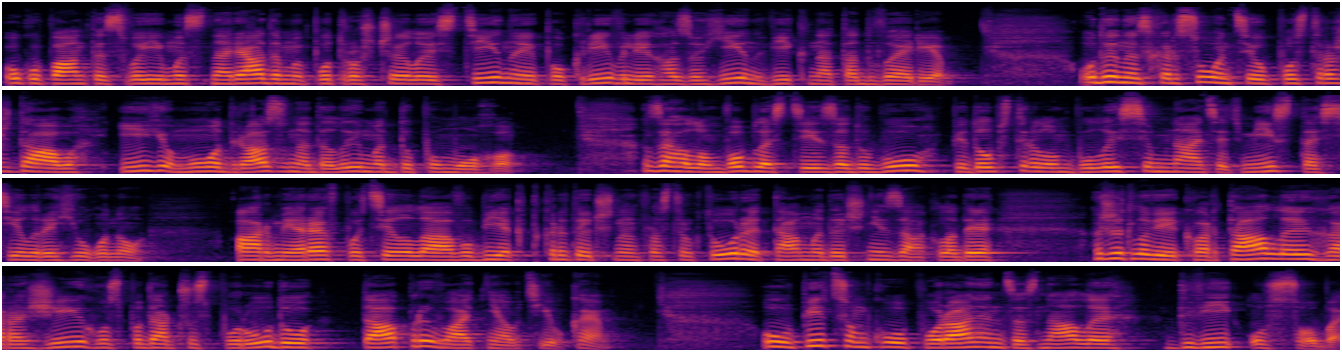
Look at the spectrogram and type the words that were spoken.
Окупанти своїми снарядами потрощили стіни, покрівлі, газогін, вікна та двері. Один із херсонців постраждав, і йому одразу надали меддопомогу. Загалом в області за добу під обстрілом були 17 міст та сіл регіону. Армія РФ поцілила в об'єкт критичної інфраструктури та медичні заклади, житлові квартали, гаражі, господарчу споруду та приватні автівки. У підсумку поранень зазнали дві особи.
